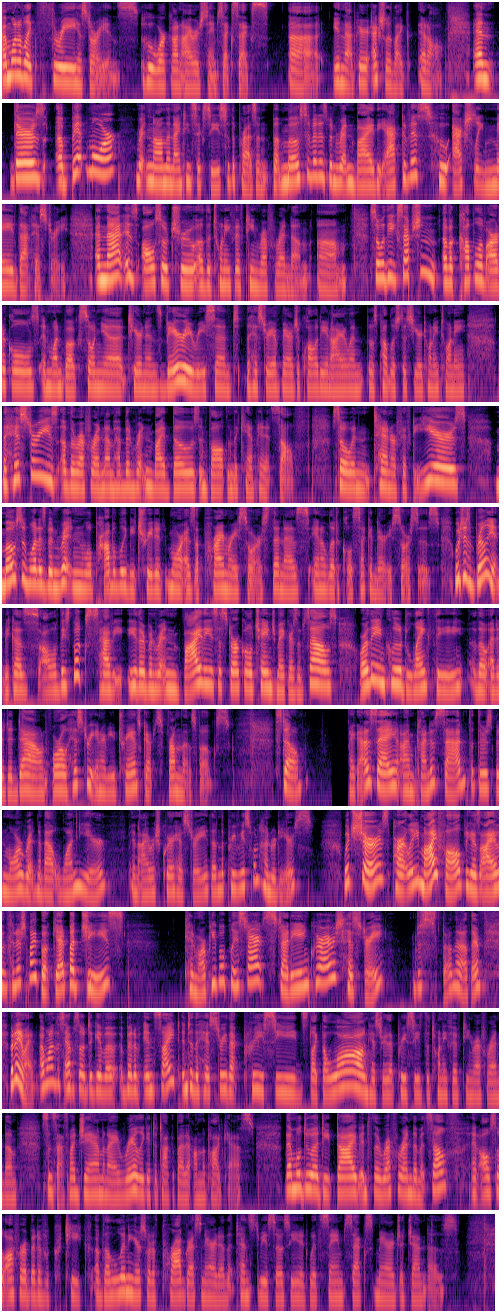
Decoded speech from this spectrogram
I'm one of like three historians who work on Irish same sex sex uh, in that period, actually, like at all. And there's a bit more written on the 1960s to the present, but most of it has been written by the activists who actually made that history. And that is also true of the 2015 referendum. Um, so, with the exception of a couple of articles in one book, Sonja Tiernan's very recent The History of Marriage Equality in Ireland, that was published this year, 2020, the histories of the referendum have been written by those involved in the campaign itself. So, in 10 or 50 years, most of what has been written will probably be treated more as a primary source than as analytical secondary sources, which is brilliant because all of these books have either been written by these historical changemakers themselves or they include lengthy, though edited down, oral history interview transcripts from those folks. Still, I gotta say, I'm kind of sad that there's been more written about one year in Irish queer history than the previous 100 years. Which, sure, is partly my fault because I haven't finished my book yet, but geez. Can more people please start studying queer Irish history? Just throwing that out there. But anyway, I wanted this episode to give a, a, bit of insight into the history that precedes, like the long history that precedes the 2015 referendum, since that's my jam and I rarely get to talk about it on the podcast. Then we'll do a deep dive into the referendum itself and also offer a bit of a critique of the linear sort of progress narrative that tends to be associated with same sex marriage agendas.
